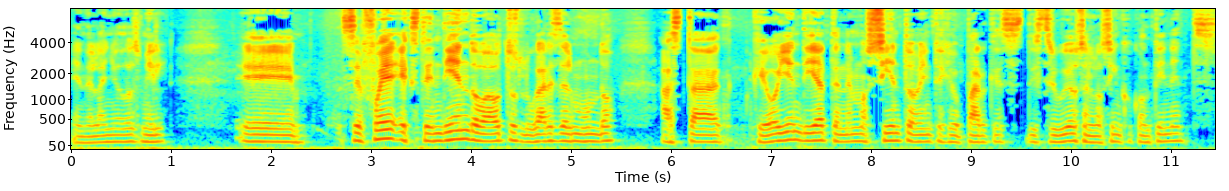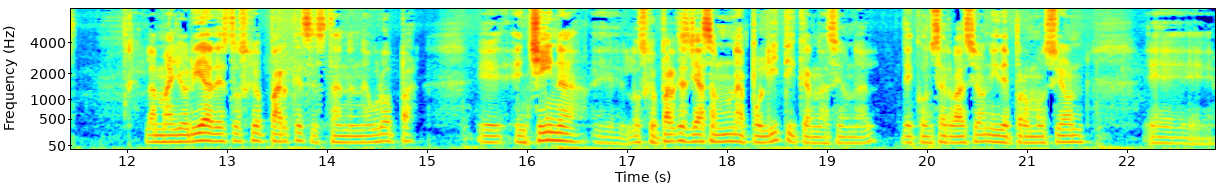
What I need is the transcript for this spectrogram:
en el año 2000, eh, se fue extendiendo a otros lugares del mundo hasta que hoy en día tenemos 120 geoparques distribuidos en los cinco continentes. La mayoría de estos geoparques están en Europa, eh, en China. Eh, los geoparques ya son una política nacional de conservación y de promoción, eh,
